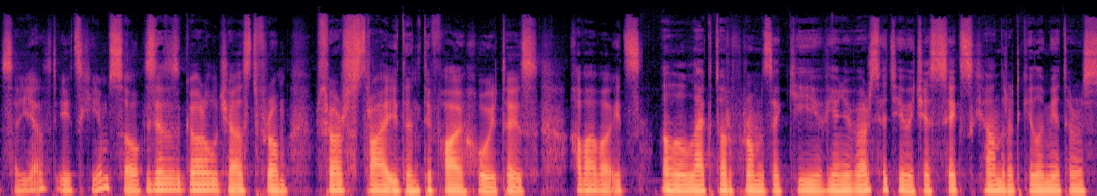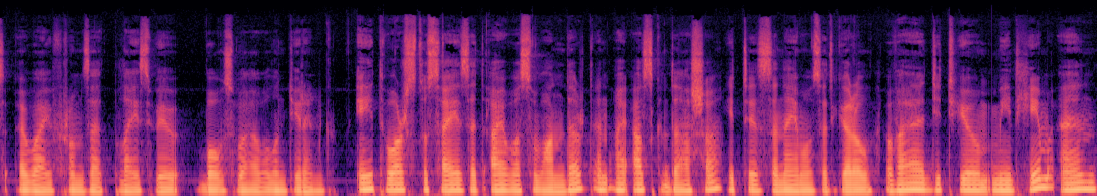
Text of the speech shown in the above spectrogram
said, yes, it's him. So this girl just from first try identify who it is. However, it's a lector from the Kiev University, which is 600 kilometers away from that place we both were volunteering. It was to say that I was wondered and I asked Dasha, it is the name of that girl, where did you meet him and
